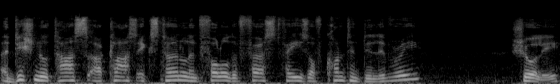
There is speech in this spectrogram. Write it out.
additional tasks are class external and follow the first phase of content delivery? Surely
